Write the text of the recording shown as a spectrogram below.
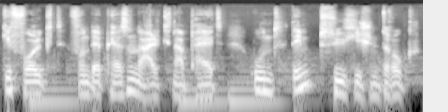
gefolgt von der Personalknappheit und dem psychischen Druck.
